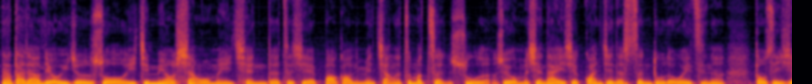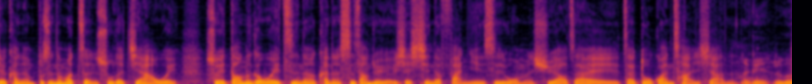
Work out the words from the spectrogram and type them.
那大家留意，就是说已经没有像我们以前的这些报告里面讲的这么整数了，所以我们现在一些关键的深度的位置呢，都是一些可能不是那么整数的价位，所以到那个位置呢，可能市场就有一些新的反应，是我们需要再再多观察一下的。OK，如果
